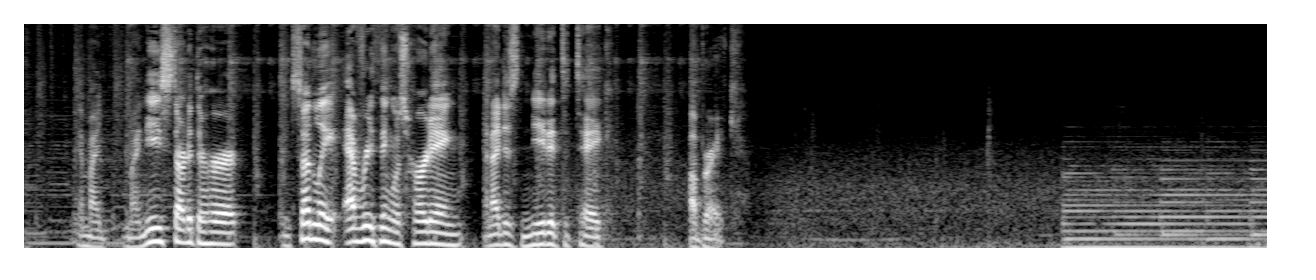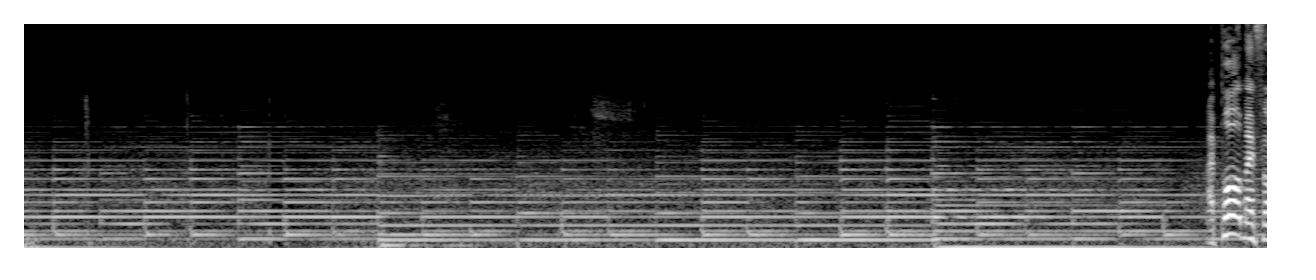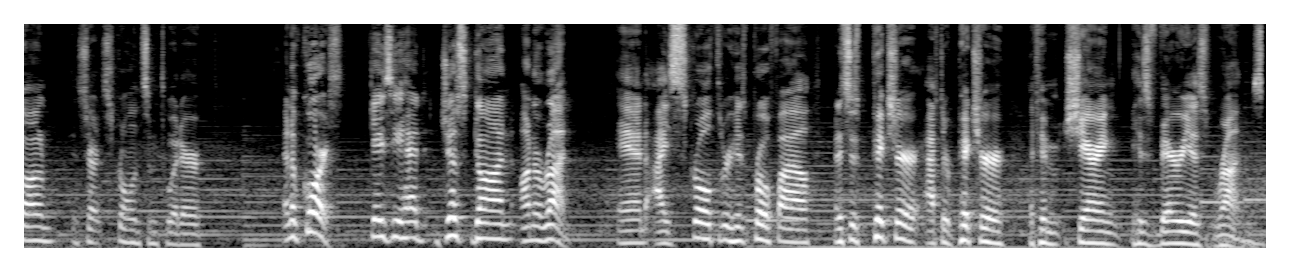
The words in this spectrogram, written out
and my, my knees started to hurt, and suddenly everything was hurting, and I just needed to take a break. Pull out my phone and start scrolling some Twitter. And of course, Casey had just gone on a run. And I scroll through his profile, and it's just picture after picture of him sharing his various runs.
